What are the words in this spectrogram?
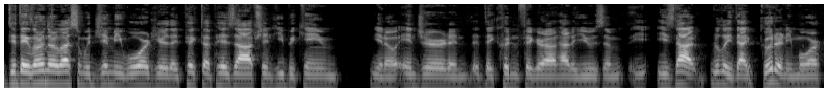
did they learn their lesson with Jimmy Ward here? They picked up his option. He became, you know, injured and they couldn't figure out how to use him. He, he's not really that good anymore.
